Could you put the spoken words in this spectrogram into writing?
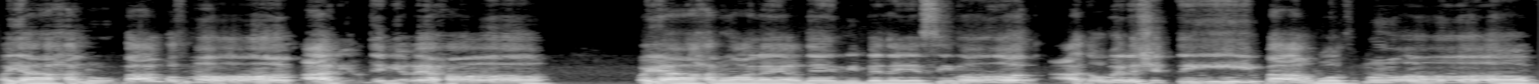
ויחנו בערבות מוב, על ירדן ירחו, ויחנו על הירדן מבית הישימות, עד עובר לשתים בערבות מוב.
